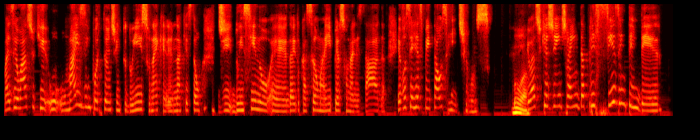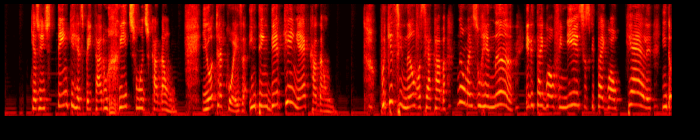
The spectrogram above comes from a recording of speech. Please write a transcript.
Mas eu acho que o, o mais importante em tudo isso, né, que é na questão de, do ensino é, da educação aí personalizada, é você respeitar os ritmos. Boa. Eu acho que a gente ainda precisa entender que a gente tem que respeitar o ritmo de cada um. E outra coisa, entender quem é cada um. Porque senão você acaba, não, mas o Renan, ele tá igual o Vinícius, que tá igual o Keller. Então,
